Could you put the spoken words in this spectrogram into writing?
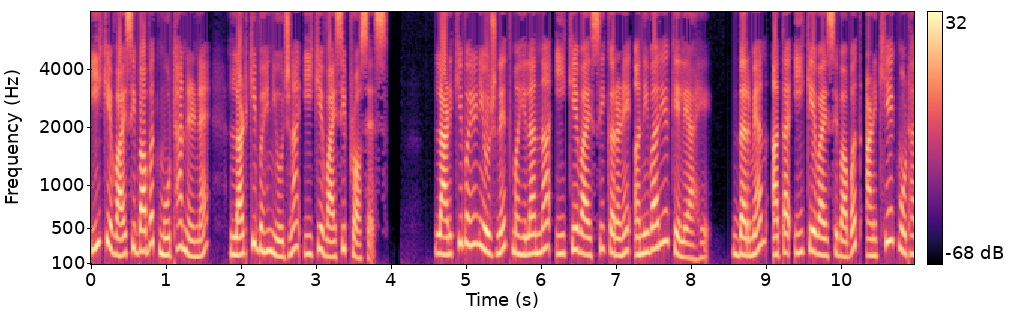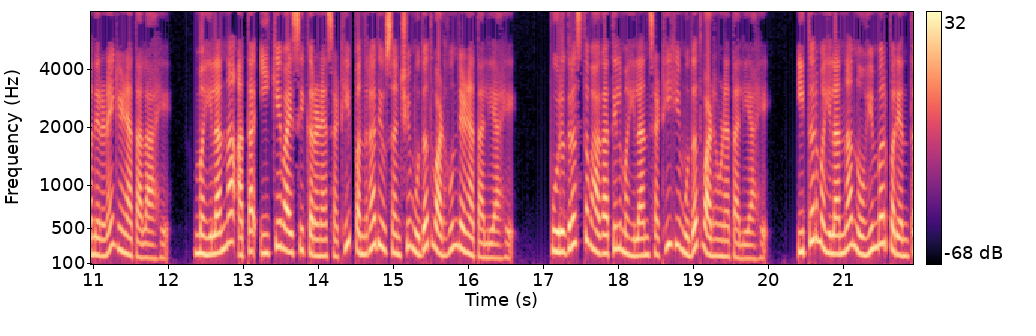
ई केवायसीबाबत मोठा निर्णय लाडकी बहीण योजना ई केवायसी प्रोसेस लाडकी बहीण योजनेत महिलांना ई केवायसी करणे अनिवार्य केले आहे. दरम्यान आता ई केवायसीबाबत आणखी एक मोठा निर्णय घेण्यात आला आहे. महिलांना आता ई केवायसी करण्यासाठी पंधरा दिवसांची मुदत वाढवून देण्यात आली आहे. पूरग्रस्त भागातील महिलांसाठी ही मुदत वाढवण्यात आली आहे. इतर महिलांना नोव्हेंबरपर्यंत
